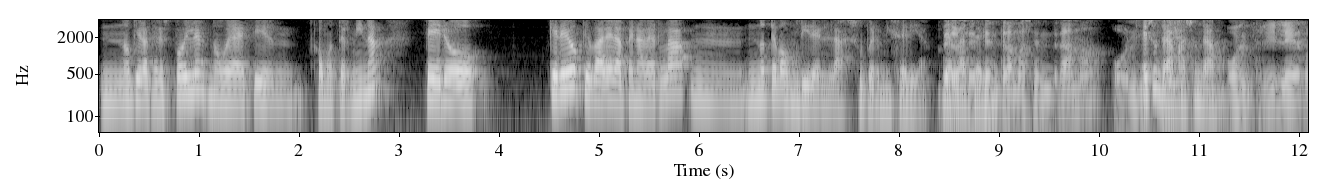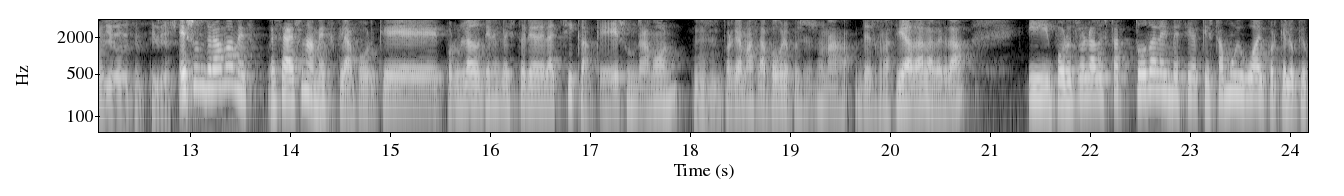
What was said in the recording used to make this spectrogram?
no quiero hacer spoilers, no voy a decir cómo termina, pero creo que vale la pena verla. mm, No te va a hundir en la super miseria Pero la se serie. centra más en drama o en. Es un drama, es un drama. O en thriller, rollo detectives. Es un drama, o sea, es una mezcla, porque por un lado tienes la historia de la chica, que es un dramón, Ujú. porque además la pobre pues es una desgraciada, la verdad. Y por otro lado está toda la investigación, que está muy guay, porque lo que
